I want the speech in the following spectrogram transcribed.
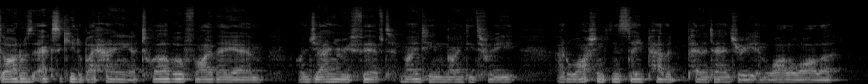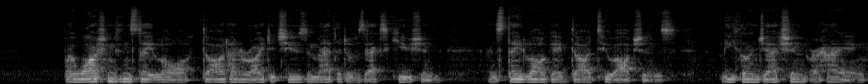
Dodd was executed by hanging at 12:05 a.m. on January 5, 1993, at Washington State Penitentiary in Walla Walla. By Washington state law, Dodd had a right to choose the method of his execution, and state law gave Dodd two options lethal injection or hanging.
